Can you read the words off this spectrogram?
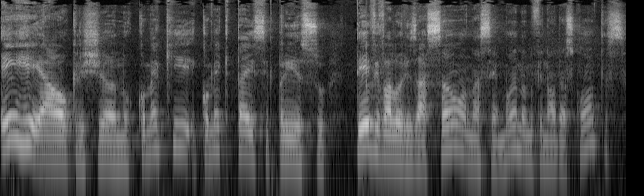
em real, Cristiano, como é que como é que está esse preço? Teve valorização na semana, no final das contas?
